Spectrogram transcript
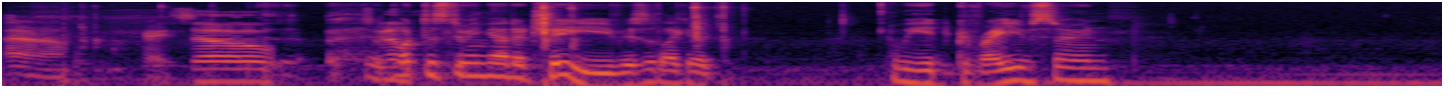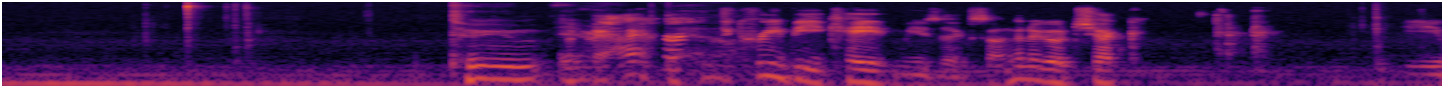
I don't know. Okay, so gonna- What does doing that achieve? Is it like a weird gravestone? Tomb. okay, I heard the creepy cave music, so I'm gonna go check the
